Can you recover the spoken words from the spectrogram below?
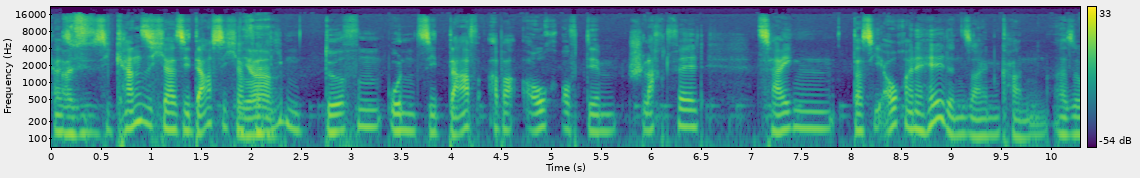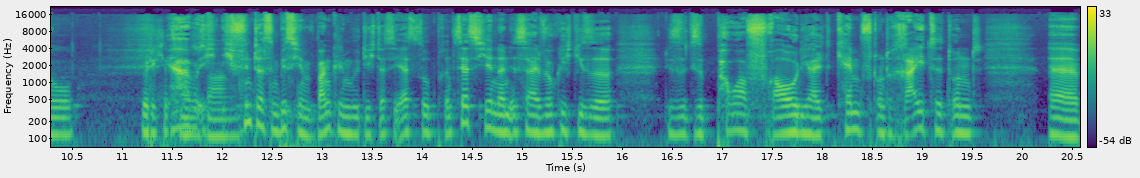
Also, also sie, sie, kann sich ja, sie darf sich ja, ja, verlieben dürfen und sie darf aber auch auf dem Schlachtfeld zeigen, dass sie auch eine Heldin sein kann. Also. Würde ich jetzt ja, aber ich, ich finde das ein bisschen wankelmütig, dass sie erst so Prinzesschen, dann ist sie halt wirklich diese, diese, diese Powerfrau, die halt kämpft und reitet und äh,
